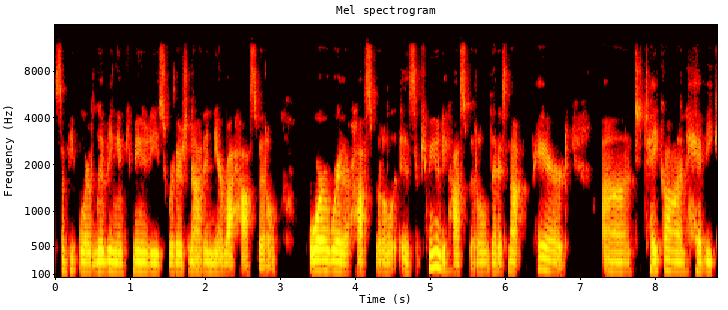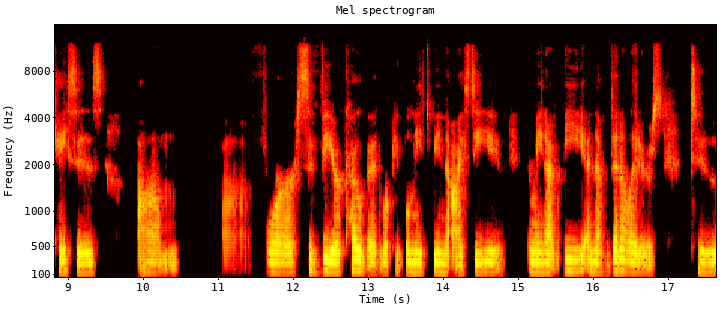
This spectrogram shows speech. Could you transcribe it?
Some people are living in communities where there's not a nearby hospital or where their hospital is a community hospital that is not prepared uh, to take on heavy cases um, uh, for severe COVID, where people need to be in the ICU. There may not be enough ventilators to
